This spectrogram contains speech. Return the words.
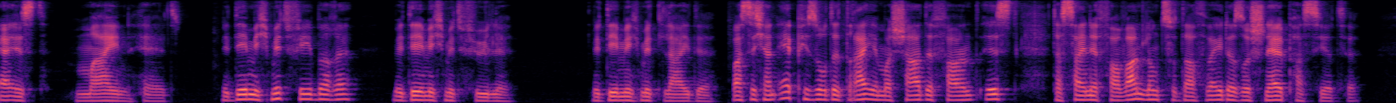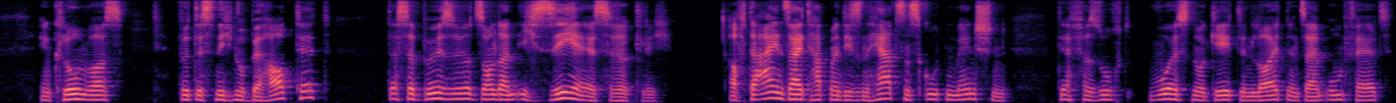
Er ist mein Held, mit dem ich mitfiebere, mit dem ich mitfühle, mit dem ich mitleide. Was ich an Episode 3 immer schade fand, ist, dass seine Verwandlung zu Darth Vader so schnell passierte. In Clone Wars wird es nicht nur behauptet, dass er böse wird, sondern ich sehe es wirklich. Auf der einen Seite hat man diesen herzensguten Menschen, der versucht, wo es nur geht, den Leuten in seinem Umfeld,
